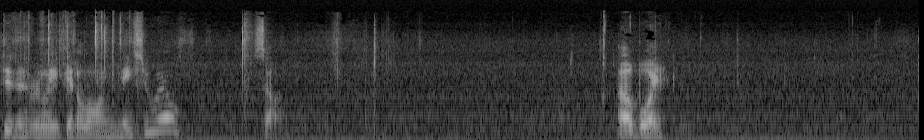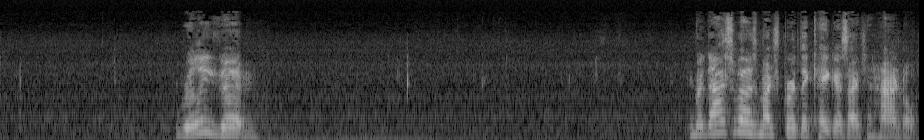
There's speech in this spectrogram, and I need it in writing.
didn't really get along with me too well. So, oh boy, really good. But that's about as much birthday cake as I can handle.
